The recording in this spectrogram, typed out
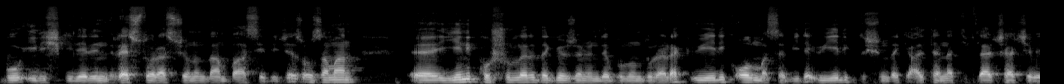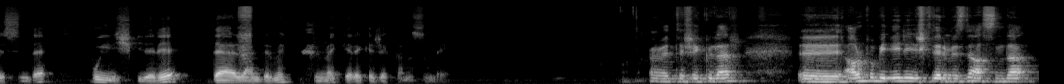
bu ilişkilerin restorasyonundan bahsedeceğiz. O zaman e, yeni koşulları da göz önünde bulundurarak üyelik olmasa bile üyelik dışındaki alternatifler çerçevesinde bu ilişkileri değerlendirmek, düşünmek gerekecek kanısındayım. Evet teşekkürler. Ee, Avrupa Birliği ile ilişkilerimizde aslında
